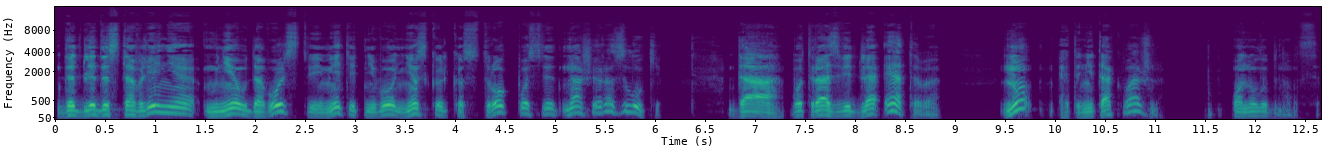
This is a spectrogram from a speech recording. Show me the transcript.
Да для доставления мне удовольствия иметь от него несколько строк после нашей разлуки. Да, вот разве для этого? Ну, это не так важно. Он улыбнулся.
